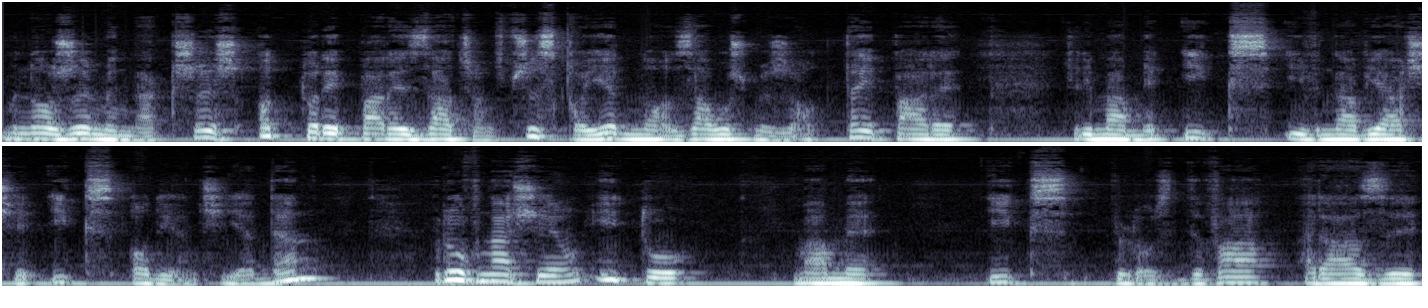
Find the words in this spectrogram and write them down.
Mnożymy na krzyż, od której pary zacząć. Wszystko jedno, załóżmy, że od tej pary, czyli mamy x i w nawiasie x odjąć 1 równa się i tu mamy x plus 2 razy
